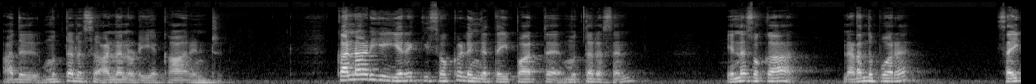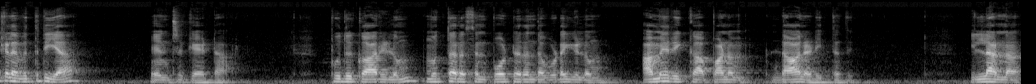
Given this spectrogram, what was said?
அது முத்தரசு அண்ணனுடைய கார் என்று. கண்ணாடியை இறக்கி சொக்கலிங்கத்தை பார்த்த முத்தரசன் என்ன சொக்கா நடந்து போற? சைக்கிளை வித்துட்டியா? என்று கேட்டார். புது காரிலும் முத்தரசன் போட்டிருந்த உடையிலும் அமெரிக்கா பணம் டால் அடித்தது. இல்ல அண்ணா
